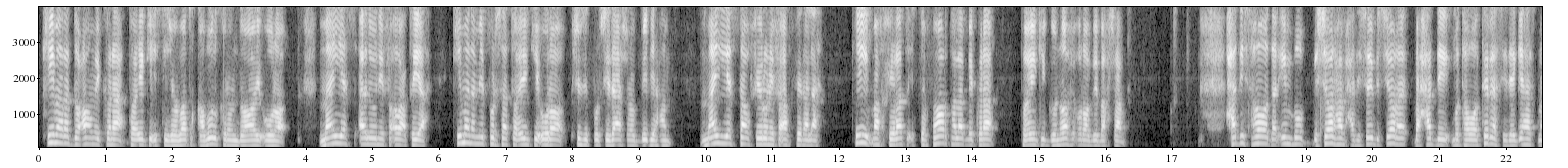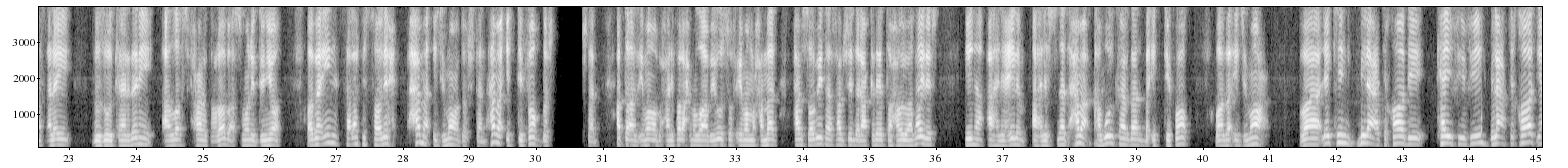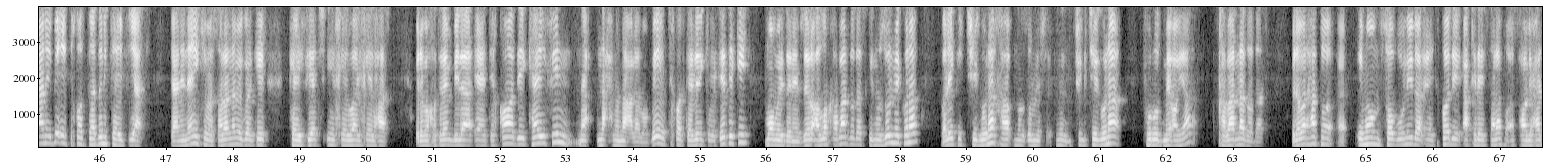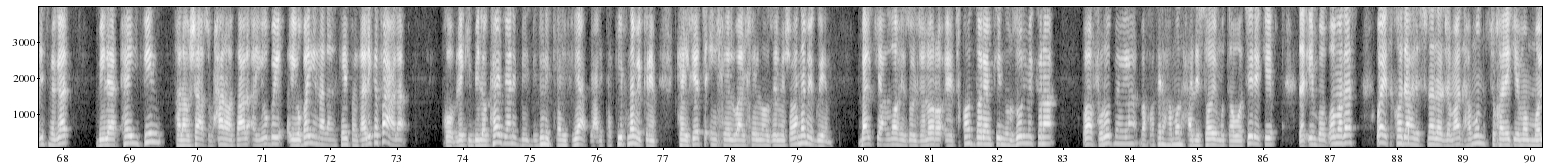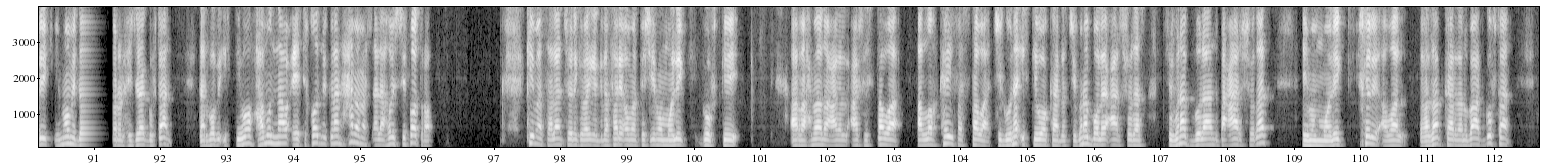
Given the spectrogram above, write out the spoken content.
کی مرا دعا می‌کنه تا اینکه استجابت قبول کنم دعای او را؟ من یسالونی فاعطیه. کی من می‌پرسه تا اینکه او را چیزی پرسیده اش را بدهم؟ من یستغفرونی فاغفر له. کی مغفرت استغفار طلب می‌کنه تا اینکه گناه او را ببخشم. حدیث ها در این باب بسیار هم حدیث های بسیار به حد متواتر رسیدگی هست مسئله نزول کردن الله سبحانه و تعالی به آسمان دنیا. و به این سلف صالح همه اجماع داشتن همه اتفاق داشتن. حتی از امام ابو حنیفه رحمه الله ابو یوسف امام محمد هم ثابت است همچنین در عقیده طحاوی و غیرش. این اهل علم اهل سنت همه قبول کردن به اتفاق و به اجماع و لیکن بلا اعتقاد کیفی فيه بلا اعتقاد یعنی به اعتقاد کردن کیفیت یعنی نه اینکه مثلا نمیگه که کیفیت این خیل و این خیل هست. بلا بخاطر بلا اعتقاد کیف نحن نعلم به اعتقاد کردن کیفیتی که ما می‌دونیم زیرا الله خبر داده است که نزول می‌کنه ولی که چگونه خب نزول میشه چگونه فرود می آید خبر نداده است. بنابر حتی امام صابونی در اعتقاد عقیده سلف و اصحاب حدیث میگه بلا کیف فلو شاء سبحانه وتعالى يبين لنا كيف ذلك فعل. خب لیکن بلا کیف یعنی بدون کیفیت یعنی تکیف نمیکنیم کیفیت این خیل و خیل نازل میشه نمیگویم بلکه الله ذوالجلال را اعتقاد داریم که نزول میکنه و فرود میوید به خاطر همون حدیث های متواتری که در این باب آمده است. و اعتقاد أهل سنت در جماعت همون سخنی که امام مالک امام دارالهجره گفتن در باب استوا همون نوع اعتقاد میکنن همه مسئله های صفات را. که مثلا چون که یک نفر آمد پیش امام مالک گفت که الرحمن علی العرش استوى الله کیف استوى؟ چگونه استوا کرده چگونه بالای عرش شده است؟ چگونه بلند به عرش شده است؟ امام مالک خیلی اول غضب کردن و بعد گفتن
